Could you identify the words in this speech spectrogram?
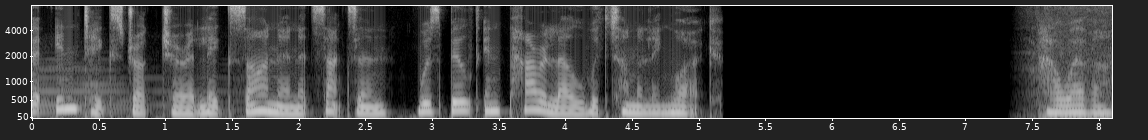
The intake structure at Lake Sarnen at Sachseln was built in parallel with tunnelling work. However,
